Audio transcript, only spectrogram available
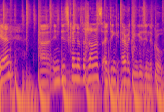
Again, uh, in this kind of the genres, I think everything is in the groove.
